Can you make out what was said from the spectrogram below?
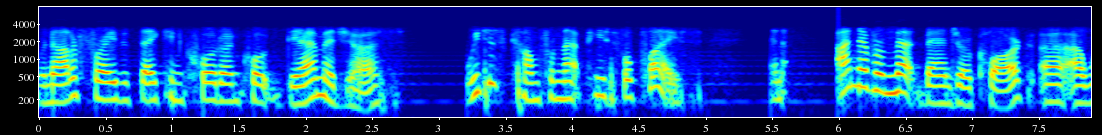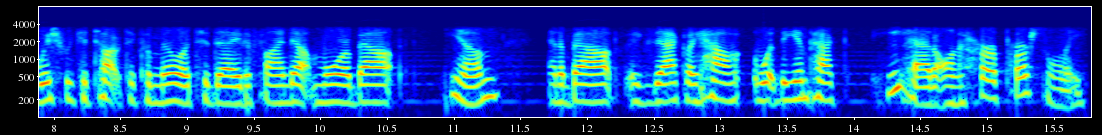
We're not afraid that they can quote unquote damage us. We just come from that peaceful place. And I never met Banjo Clark. Uh, I wish we could talk to Camilla today to find out more about him and about exactly how what the impact he had on her personally.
